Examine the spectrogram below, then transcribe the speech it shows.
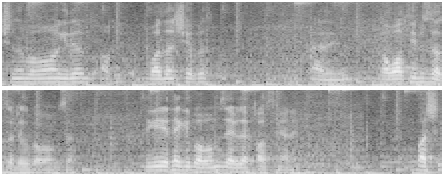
Şimdi babama gidiyor, bazen şey yapıyoruz. Yani kahvaltıyı biz hazırlıyoruz babamıza. Çünkü yeter ki babamız evde kalsın yani. Başka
